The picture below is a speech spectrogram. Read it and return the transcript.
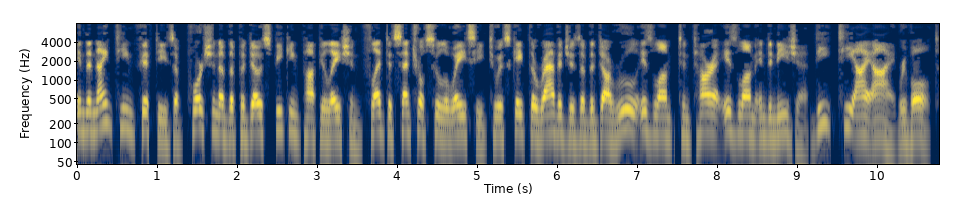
In the 1950s a portion of the Pado-speaking population fled to central Sulawesi to escape the ravages of the Darul Islam Tentara Islam Indonesia DTII revolt.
